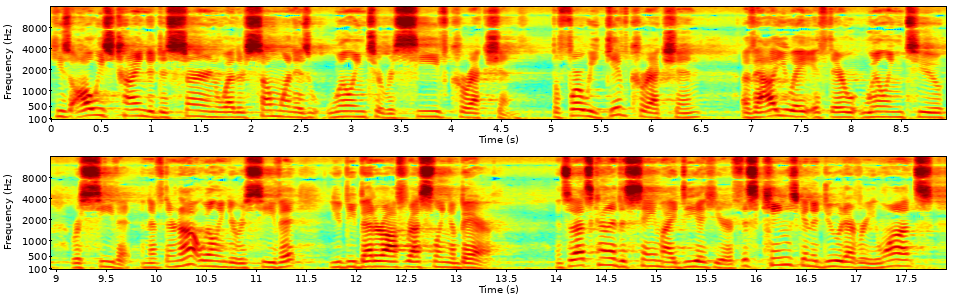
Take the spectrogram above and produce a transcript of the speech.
he's always trying to discern whether someone is willing to receive correction. Before we give correction, evaluate if they're willing to receive it. And if they're not willing to receive it, you'd be better off wrestling a bear. And so that's kind of the same idea here. If this king's going to do whatever he wants,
